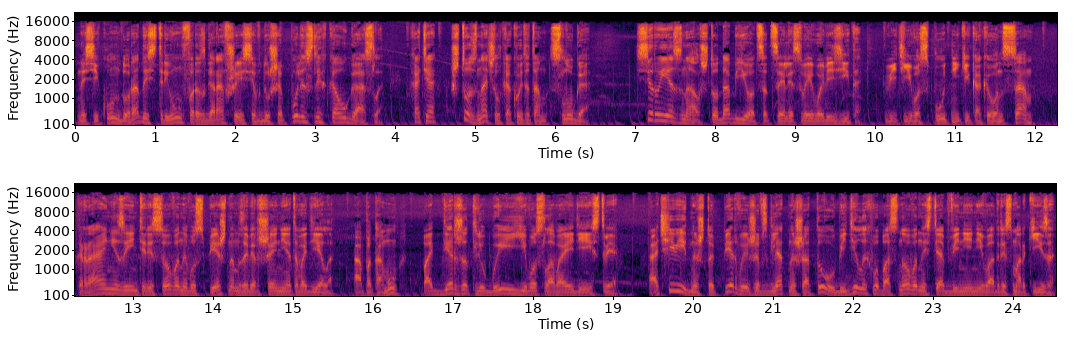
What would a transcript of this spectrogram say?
На секунду радость триумфа, разгоравшаяся в душе поля, слегка угасла. Хотя что значил какой-то там слуга – Сируе знал, что добьется цели своего визита, ведь его спутники, как и он сам, крайне заинтересованы в успешном завершении этого дела, а потому поддержат любые его слова и действия. Очевидно, что первый же взгляд на Шато убедил их в обоснованности обвинений в адрес Маркиза.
